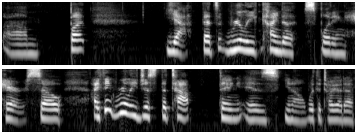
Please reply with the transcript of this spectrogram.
Um, but yeah, that's really kind of splitting hairs. So I think really just the top thing is, you know, with the Toyota,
